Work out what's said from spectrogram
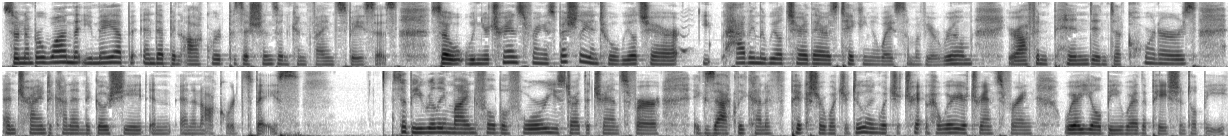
So number one, that you may up, end up in awkward positions in confined spaces. So when you're transferring, especially into a wheelchair, you, having the wheelchair there is taking away some of your room. You're often pinned into corners and trying to kind of negotiate in, in an awkward space. So be really mindful before you start the transfer, exactly kind of picture what you're doing, what you're where you're transferring, where you'll be, where the patient will be,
